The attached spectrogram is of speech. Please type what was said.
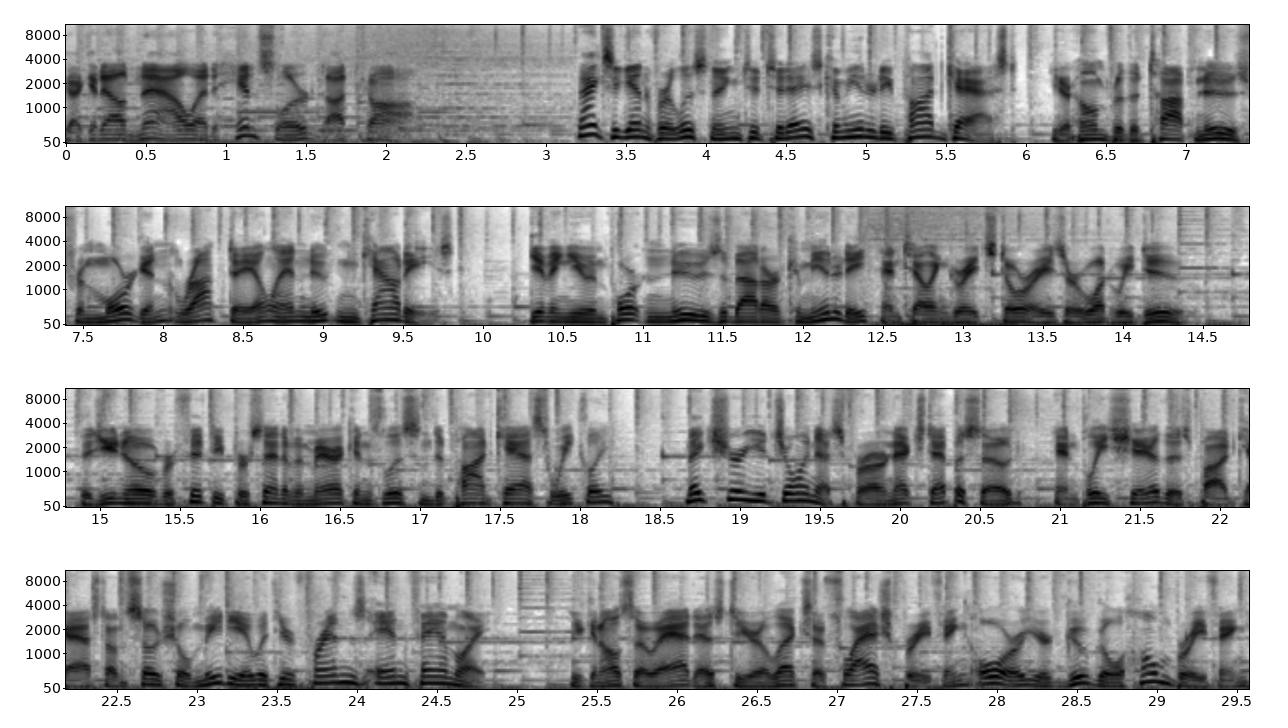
Check it out now at henssler.com. Thanks again for listening to today's Community Podcast, your home for the top news from Morgan, Rockdale, and Newton counties. Giving you important news about our community and telling great stories are what we do. Did you know over 50% of Americans listen to podcasts weekly? Make sure you join us for our next episode, and please share this podcast on social media with your friends and family. You can also add us to your Alexa Flash Briefing or your Google Home Briefing,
